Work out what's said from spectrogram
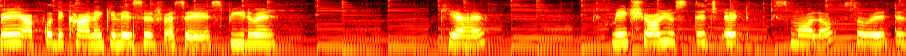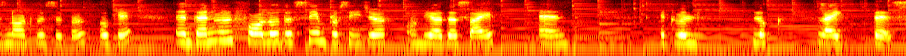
में आपको दिखाने के लिए सिर्फ़ ऐसे स्पीड में किया है। Make sure you stitch it smaller so it is not visible okay and then will follow the same procedure on the other side and it will look like this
